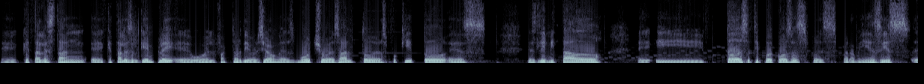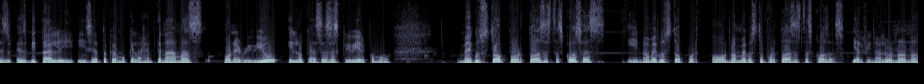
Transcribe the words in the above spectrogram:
Eh, ¿Qué tal están? Eh, ¿Qué tal es el gameplay o el factor diversión? ¿Es mucho? ¿Es alto? ¿Es poquito? ¿Es, es limitado? y todo ese tipo de cosas, pues para mí sí es, es, vital y, y, cierto como que la gente nada más pone review y lo que hace es escribir como me gustó por todas estas cosas y no me gustó por o no me gustó por todas estas cosas y al final uno no,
